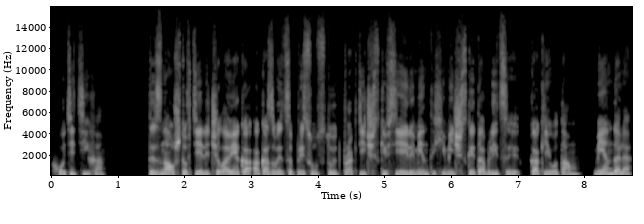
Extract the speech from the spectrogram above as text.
хоть и тихо. Ты знал, что в теле человека, оказывается, присутствуют практически все элементы химической таблицы, как его там, Менделя?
